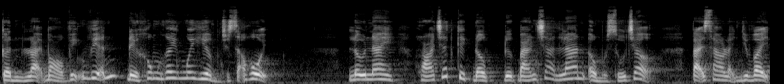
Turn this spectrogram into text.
cần loại bỏ vĩnh viễn để không gây nguy hiểm cho xã hội. Lâu nay, hóa chất kịch độc được bán tràn lan ở một số chợ. Tại sao lại như vậy?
